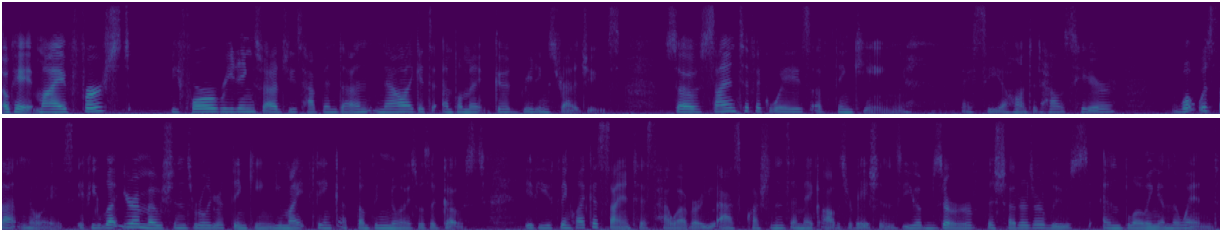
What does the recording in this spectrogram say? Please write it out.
Okay, my first before reading strategies have been done, now I get to implement good reading strategies. So scientific ways of thinking. I see a haunted house here. What was that noise? If you let your emotions rule your thinking, you might think a thumping noise was a ghost. If you think like a scientist, however, you ask questions and make observations. You observe the shutters are loose and blowing in the wind.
